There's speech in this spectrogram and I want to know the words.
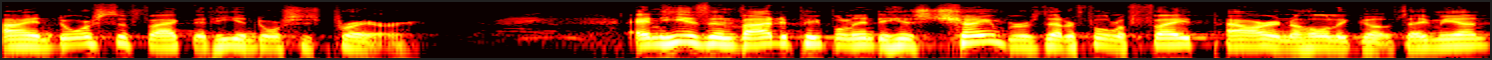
I endorse the fact that he endorses prayer. And he has invited people into his chambers that are full of faith, power, and the Holy Ghost. Amen?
